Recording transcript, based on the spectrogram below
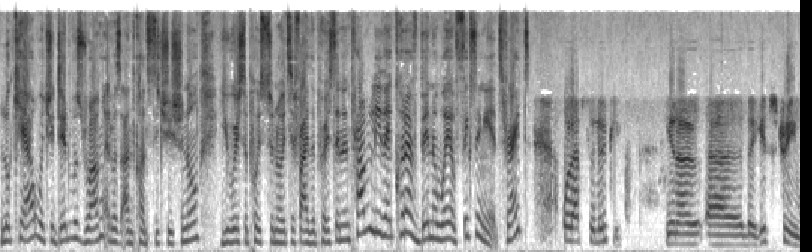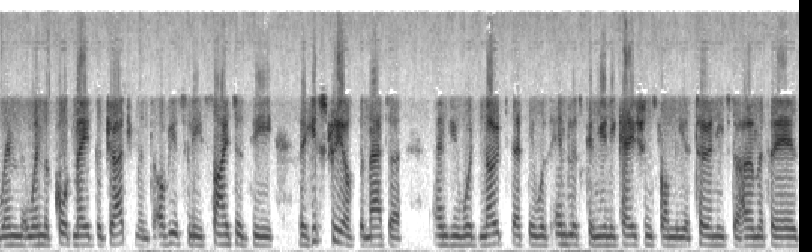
look here, what you did was wrong, it was unconstitutional, you were supposed to notify the person, and probably there could have been a way of fixing it, right? Well, absolutely you know, uh, the history when when the court made the judgment obviously cited the the history of the matter, and you would note that there was endless communications from the attorneys to Home Affairs,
